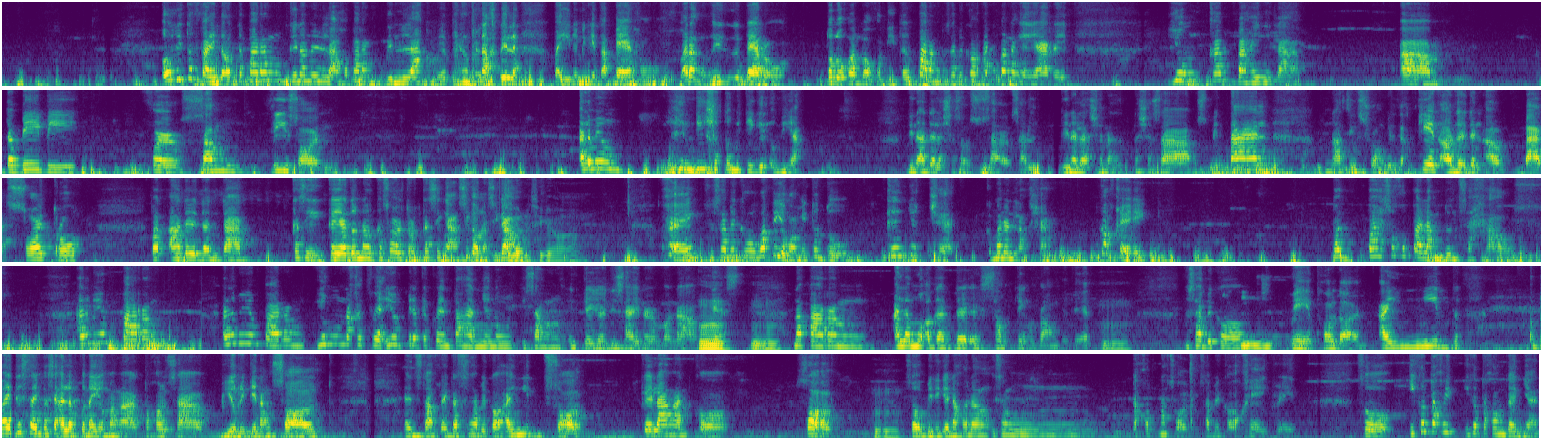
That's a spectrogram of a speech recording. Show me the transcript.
Only to find out na parang ginanon nila ako, parang binlock, parang block nila, painumin kita, pero, parang, pero, tulungan mo ako dito. Parang sabi ko, ano ba nangyayari? Yung kapitbahay nila, um, the baby, for some reason, alam mo yung hindi siya tumitigil umiyak. Dinadala siya sa, sa, sa dinala siya na, na siya sa ospital. Nothing's wrong with the kid other than a bad sore throat. But other than that kasi kaya doon nagka-sore throat kasi nga sigaw na sigaw. Sigaw na sigaw oh. okay so sabi ko what do you want me to do? Can you check? Kumanan lang siya. Okay. Pagpasok ko pa lang doon sa house alam mo yung parang alam mo yung parang, yung, nakikwe, yung pinagkikwentahan nyo nung isang interior designer mo na mm, guest, mm-hmm. na parang, alam mo agad there is something wrong with it. Mm-hmm. So sabi ko, mm-hmm. wait, hold on. I need, by this time kasi alam ko na yung mga tukol sa purity ng salt and stuff like that. So sabi ko, I need salt. Kailangan ko salt. Mm-hmm. So binigyan ako ng isang dakot na salt. Sabi ko, okay, great. So, ikot ako, ikot akong ganyan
